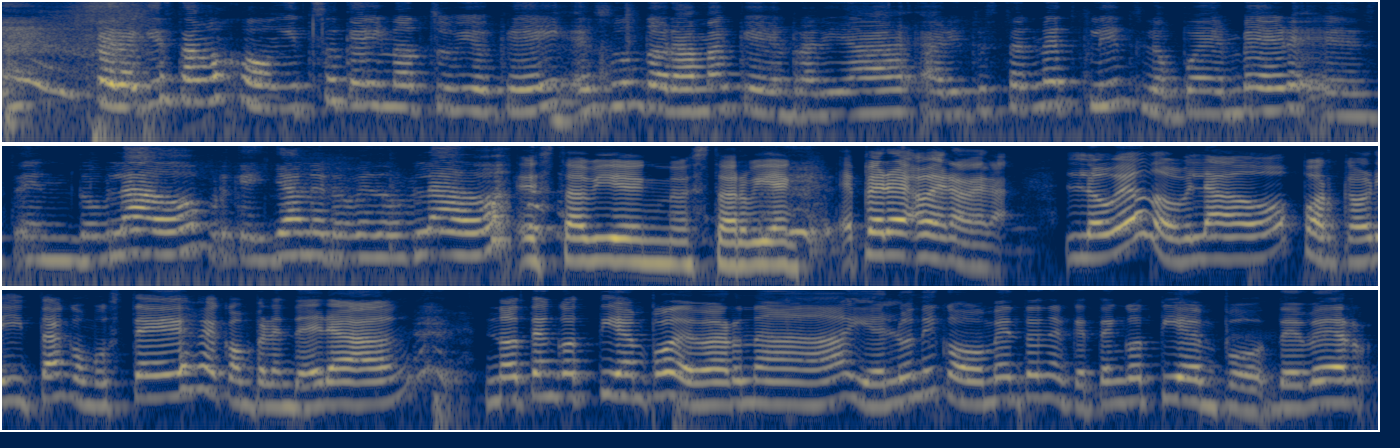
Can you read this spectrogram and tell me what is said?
Pero aquí estamos con It's Okay Not to Be Okay. Es un drama que en realidad ahorita está en Netflix, lo pueden ver es en doblado, porque ya no lo ve doblado. Está bien no estar bien. Pero a ver, a ver. Lo veo doblado porque ahorita, como ustedes me comprenderán, no tengo tiempo de ver nada y el único momento en el que tengo tiempo de ver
